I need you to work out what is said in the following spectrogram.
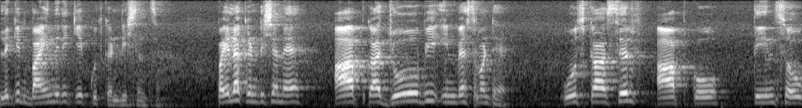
लेकिन बाइनरी के कुछ कंडीशंस हैं। पहला कंडीशन है, आपका जो भी इन्वेस्टमेंट है, उसका सिर्फ़ आपको 300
